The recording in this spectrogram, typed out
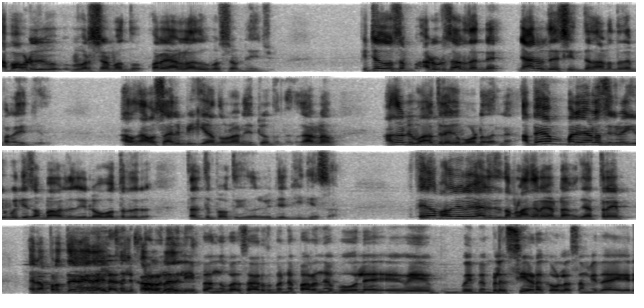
അപ്പോൾ അവിടെ ഒരു വിമർശനം വന്നു. കുറേ ആളുകൾ അത് വിമർശനം ഉന്നയിച്ചു. പിറ്റേ ദിവസം അടൂർ സാർ തന്നെ ഞാൻ അദ്ദേഹം പറയുകയും ചെയ്തു. അത് അവസാനിപ്പിക്കുക എന്നുള്ളതാണ് ഏറ്റവും നല്ലത്. കാരണം അങ്ങനെ ഒരു വിഭാഗത്തിലേക്ക് പോകേണ്ടതല്ല. അദ്ദേഹം മലയാള സിനിമയ്ക്ക് വലിയ സംഭാവന നൽകി. ലോകോത്തര തലത്തിൽ പ്രവർത്തിക്കുന്ന ഒരു വലിയ ജീനിയസാണ് അദ്ദേഹം പറഞ്ഞൊരു കാര്യത്തിൽ നമ്മൾ അങ്ങനെ കണ്ടാൽ മതി. അത്രയും അങ്ങ് സാർ തന്നെ പറഞ്ഞ പോലെ ബ്ലസ്സി അടക്കമുള്ള സംവിധായകർ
